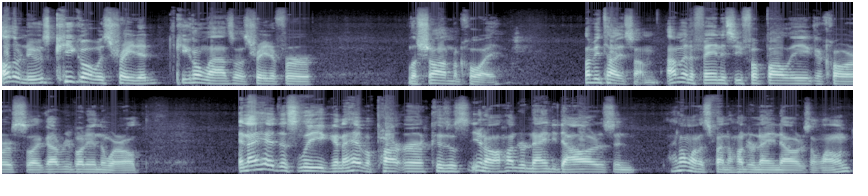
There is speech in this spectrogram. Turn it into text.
other news Kiko was traded. Kiko Alonso was traded for LeSean McCoy. Let me tell you something. I'm in a fantasy football league, of course, like everybody in the world. And I had this league, and I have a partner because it's you know, $190, and I don't want to spend $190 alone.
